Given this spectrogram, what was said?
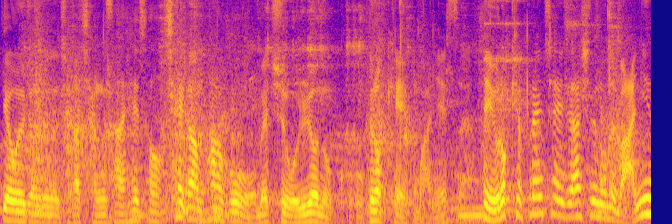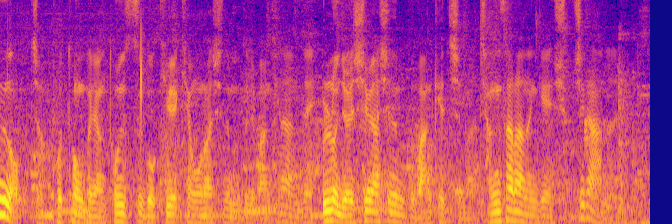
6개월 정도는 제가 장사해서 체감하고 매출 올려놓고 그렇게 많이 했어요. 근데 이렇게 프랜차이즈 하시는 분들 많이는 없죠. 보통 그냥 돈 쓰고 기획형으로 하시는 분들이 많긴 한데 물론 열심히 하시는 분도 많겠지만 장사라는 게 쉽지가 않아요.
